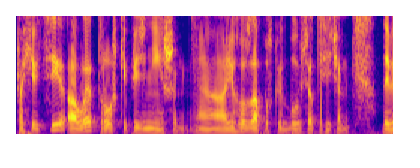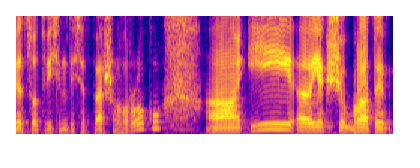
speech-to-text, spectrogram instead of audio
фахівці, але трошки пізніше. Його запуск відбувся 1981 року. І якщо брати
